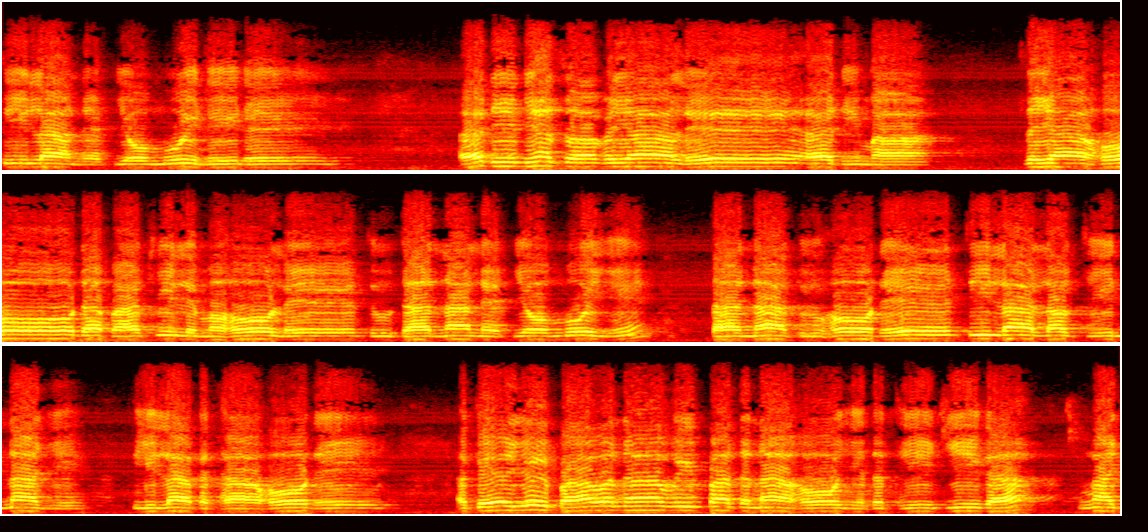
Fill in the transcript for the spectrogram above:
သီလနဲ့ပြောမွေးနေတယ်အတ္တိမြတ်စွာဘုရားလေအတ္တိမှာတရားဟောတာဘာဖြစ်လဲမဟောလေသူဒါနနဲ့ပြောမွေးရင်ဒါနသူဟောတယ်သီလလောက်ကြည်နာရင်သီလကထာဟောတယ်အကယ်၍ဘာဝနာဝိပဿနာဟောရင်တတိကြီးက ငှိုက်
